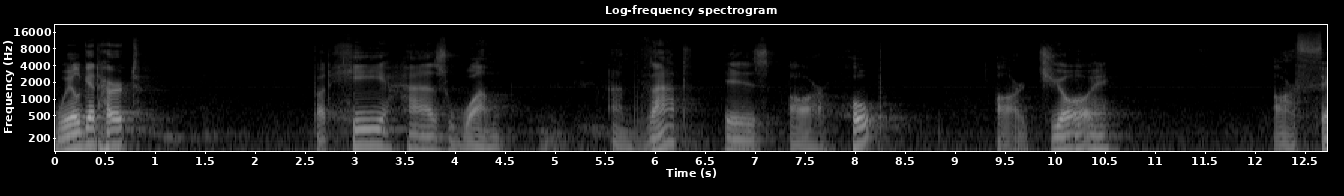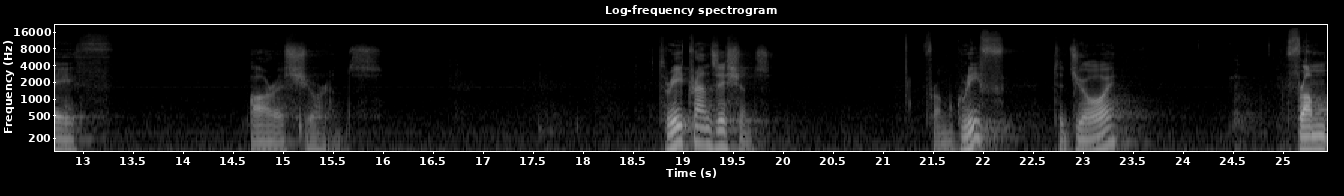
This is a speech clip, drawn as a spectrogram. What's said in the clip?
we'll get hurt. But he has won, and that is our hope, our joy, our faith, our assurance. Three transitions from grief to joy, from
